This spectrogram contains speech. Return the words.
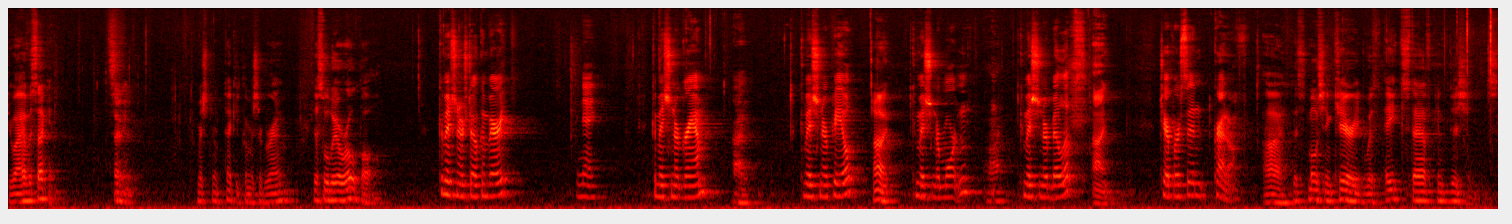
Do I have a second? Second. Commissioner, thank you, Commissioner Graham. This will be a roll call. Commissioner Stokenberry, Nay. Commissioner Graham, Aye. Commissioner Peel, Aye, Commissioner Morton, Aye. Commissioner Billups, Aye. Chairperson Cradoff. Aye. This motion carried with eight staff conditions.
